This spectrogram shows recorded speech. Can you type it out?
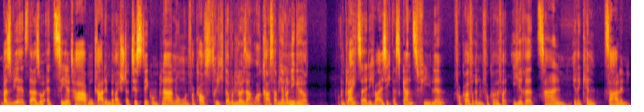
was wir jetzt da so erzählt haben, gerade im Bereich Statistik und Planung und Verkaufstrichter, wo die Leute sagen, oh krass, habe ich ja noch nie gehört. Und gleichzeitig weiß ich, dass ganz viele Verkäuferinnen und Verkäufer ihre Zahlen, ihre Kennzahlen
